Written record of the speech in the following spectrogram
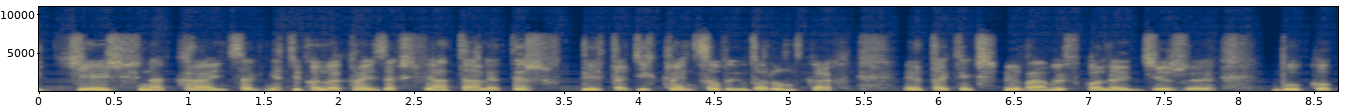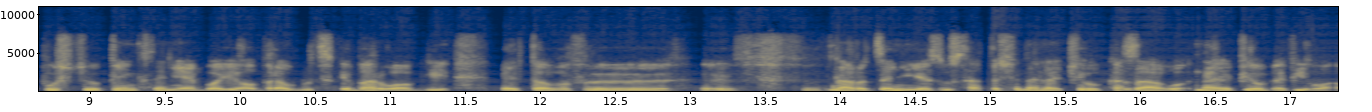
gdzieś na krańcach, nie tylko na krańcach świata, ale też w takich krańcowych warunkach, e, tak jak śpiewamy w kolendzie, że Bóg opuścił piękne niebo i obrał ludzkie barłogi, to w, w w narodzeniu Jezusa to się najlepiej ukazało, najlepiej objawiło.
